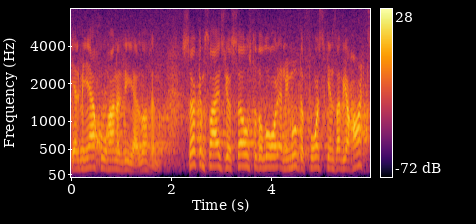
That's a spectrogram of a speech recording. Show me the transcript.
Yirmiyahu Hanavi, I love him. Circumcise yourselves to the Lord and remove the foreskins of your heart.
